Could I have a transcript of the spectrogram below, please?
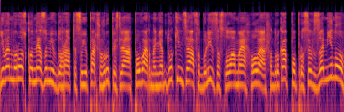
Євген Морозко не зумів дограти свою першу гру після повернення до кінця. Футболіст, за словами Олега Шандрука, попросив заміну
